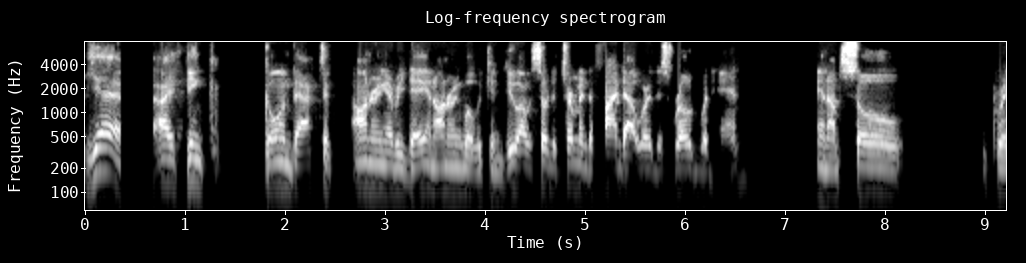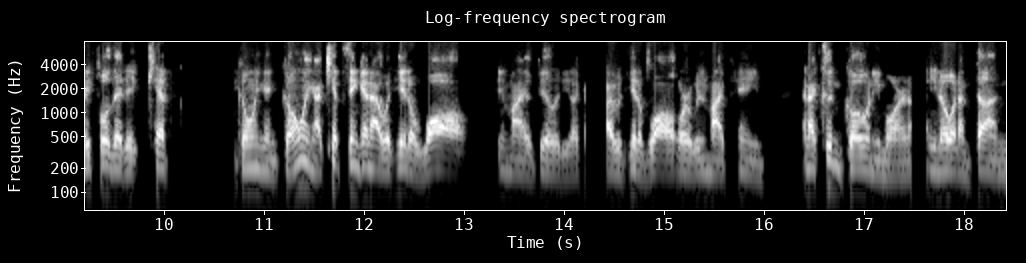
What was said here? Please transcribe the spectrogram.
Yeah, I think going back to honoring every day and honoring what we can do, I was so determined to find out where this road would end. And I'm so grateful that it kept going and going. I kept thinking I would hit a wall in my ability, like I would hit a wall or in my pain, and I couldn't go anymore. And you know what? I'm done.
